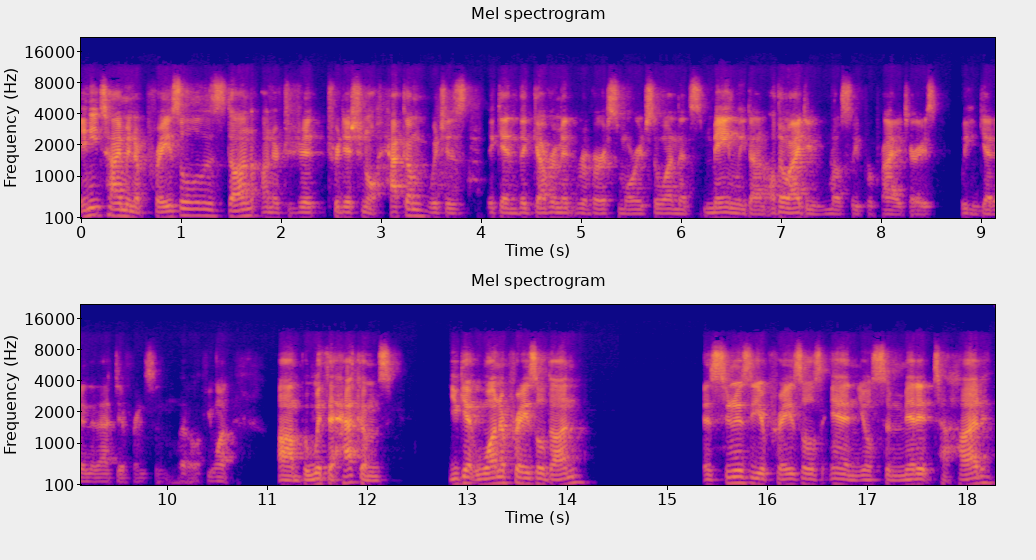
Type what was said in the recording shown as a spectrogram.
anytime an appraisal is done on a traditional HECM, which is again the government reverse mortgage the one that's mainly done although i do mostly proprietaries we can get into that difference in a little if you want. Um, but with the HECMs you get one appraisal done. As soon as the appraisal's in, you'll submit it to HUD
